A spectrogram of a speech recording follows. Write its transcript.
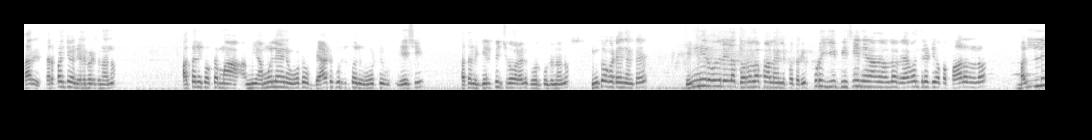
సారీ సర్పంచ్గా నిలబెడుతున్నాను. అతనికి ఒక మా మీ అమూల్యమైన ఓటు బ్యాట్ గుర్తుతో ఓటు వేసి అతన్ని గెలిపించుకోవాలని కోరుకుంటున్నాను. ఇంకొకటి ఏంటంటే ఎన్ని రోజులు ఇలా దొరల పాలన వెళ్ళిపోతారు? ఇప్పుడు ఈ బీసీ నినాదంలో రేవంత్ రెడ్డి యొక్క పాలనలో మళ్ళీ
